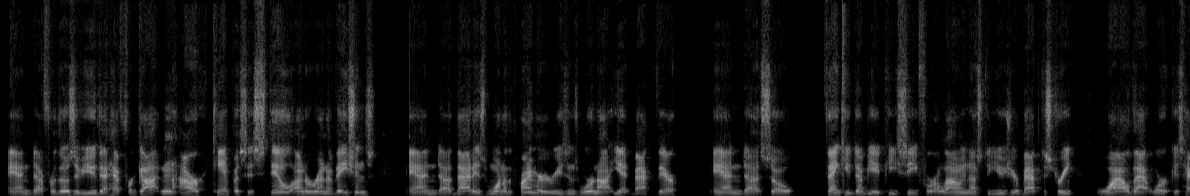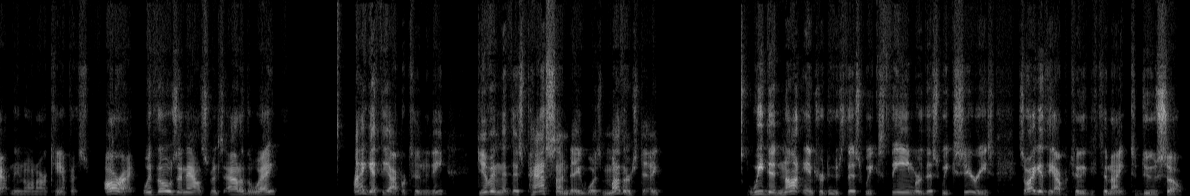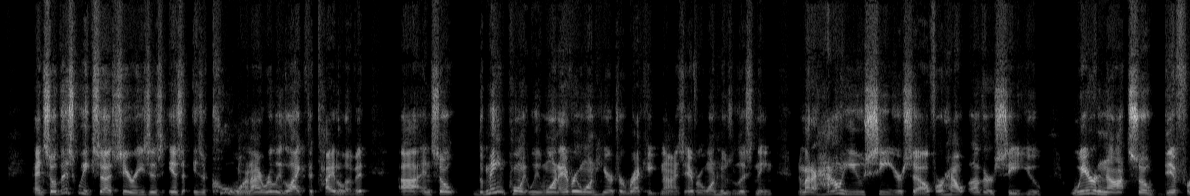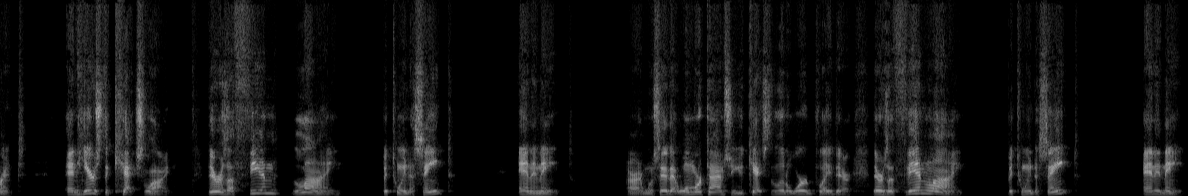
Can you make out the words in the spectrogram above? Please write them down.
and uh, for those of you that have forgotten, our campus is still under renovations. And uh, that is one of the primary reasons we're not yet back there. And uh, so thank you, WAPC, for allowing us to use your baptistry while that work is happening on our campus. All right, with those announcements out of the way, I get the opportunity, given that this past Sunday was Mother's Day, we did not introduce this week's theme or this week's series, so I get the opportunity tonight to do so. And so this week's uh, series is is is a cool one. I really like the title of it. Uh, and so the main point we want everyone here to recognize, everyone who's listening, no matter how you see yourself or how others see you, we're not so different. And here's the catch line there is a thin line between a saint and an ain't. All right, I'm going to say that one more time so you catch the little wordplay there. There's a thin line between a saint and an ain't.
